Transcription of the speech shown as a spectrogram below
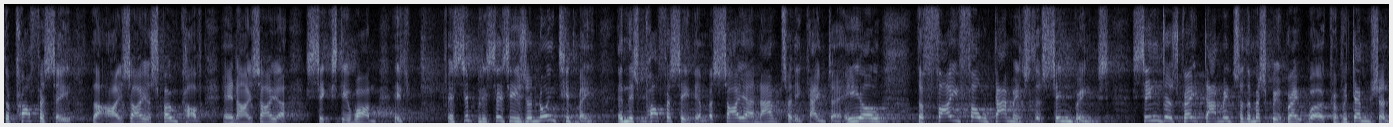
the prophecy that Isaiah spoke of in Isaiah 61. It's it simply says he has anointed me. In this prophecy, the Messiah announced that he came to heal the fivefold damage that sin brings. Sin does great damage, so there must be a great work of redemption.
